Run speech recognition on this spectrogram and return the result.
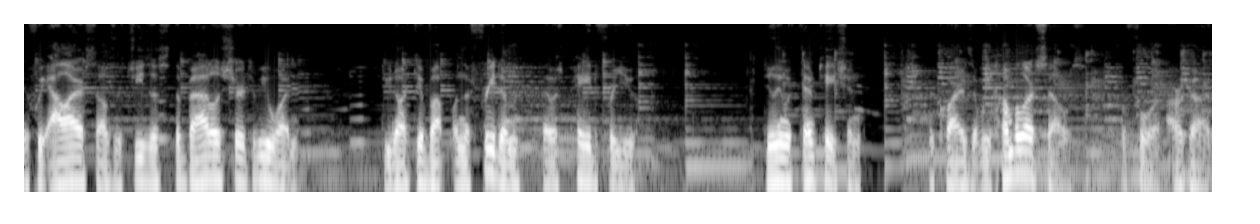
If we ally ourselves with Jesus, the battle is sure to be won. Do not give up on the freedom that was paid for you. Dealing with temptation requires that we humble ourselves before our God.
